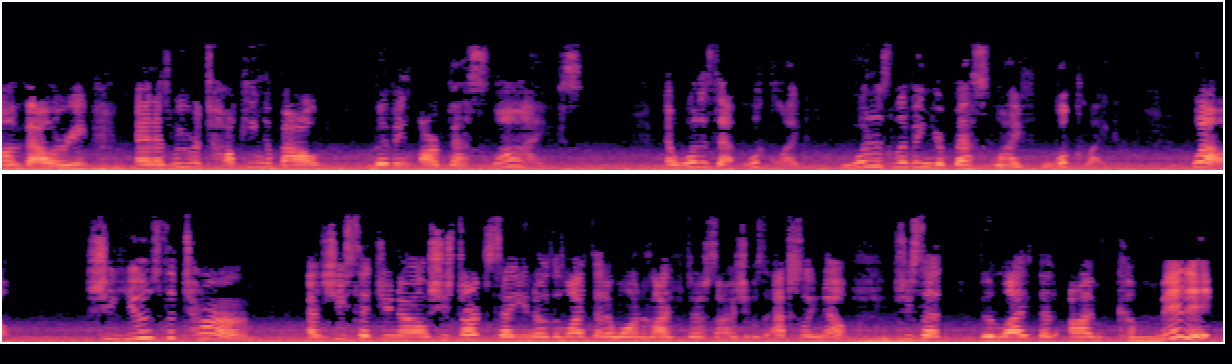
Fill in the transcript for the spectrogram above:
um, Valerie, and as we were talking about living our best lives, and what does that look like? What does living your best life look like? Well, she used the term and she said, you know, she started to say, you know, the life that I wanted, life that I desired. She goes, actually, no. She said, the life that I'm committed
